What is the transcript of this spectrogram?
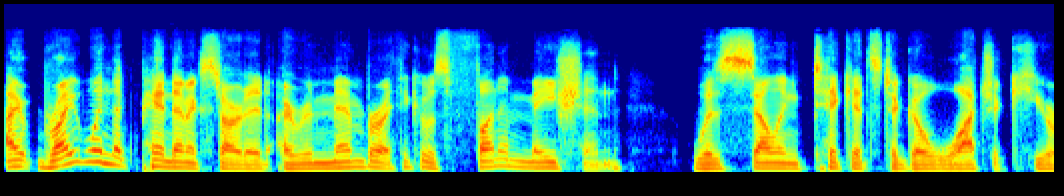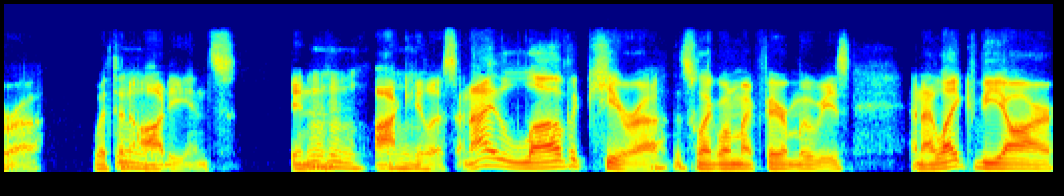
I right when the pandemic started, I remember I think it was Funimation was selling tickets to go watch Akira with an mm. audience in mm-hmm, mm-hmm. Oculus, mm-hmm. and I love Akira. It's like one of my favorite movies, and I like VR.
